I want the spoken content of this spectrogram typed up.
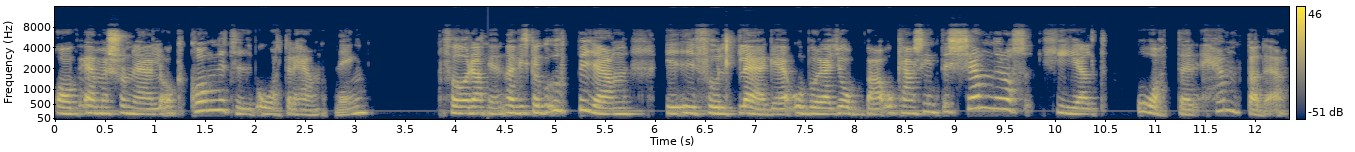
av emotionell och kognitiv återhämtning. För att när vi ska gå upp igen i, i fullt läge och börja jobba och kanske inte känner oss helt återhämtade.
